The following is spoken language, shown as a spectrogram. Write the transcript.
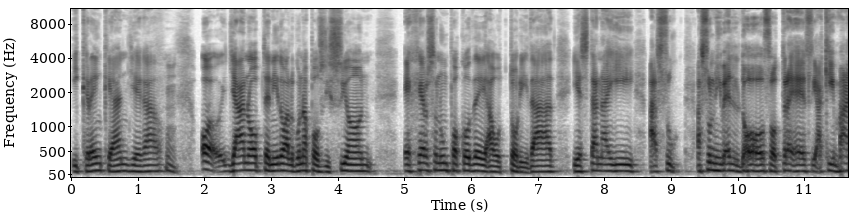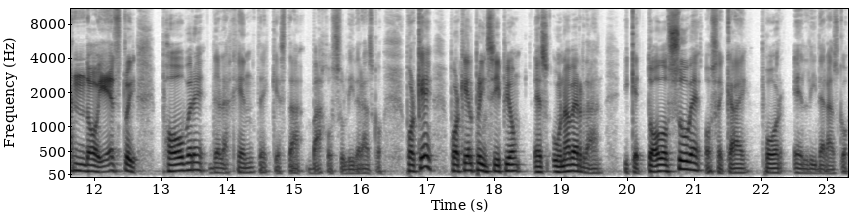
y creen que han llegado hmm. o ya han obtenido alguna posición ejercen un poco de autoridad y están ahí a su, a su nivel 2 o 3 y aquí mando y esto. Y, pobre de la gente que está bajo su liderazgo. ¿Por qué? Porque el principio es una verdad y que todo sube o se cae por el liderazgo.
